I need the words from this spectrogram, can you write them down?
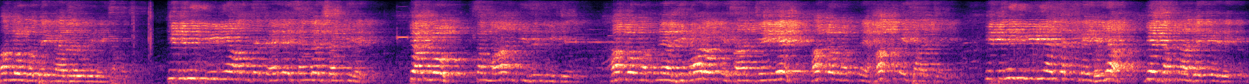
ہم لوگ کو دیکھنا ضروری نہیں سمجھتا کتنی پیڑھیاں ہم سے پہلے سنگرش کرتی رہی کہ ہم لوگ سمان کی زندگی جئیں ہم لوگ اپنے ادھیکاروں کے ساتھ جئیں گے، ہم لوگ اپنے حق کے ساتھ جئیں گے۔ کتنی پیڑھیاں چلی گئی بھیا یہ سپنا دیکھتے دیکھتے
